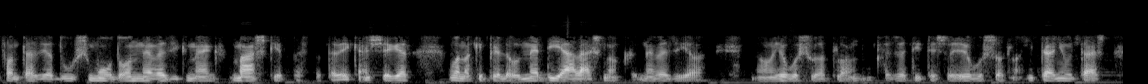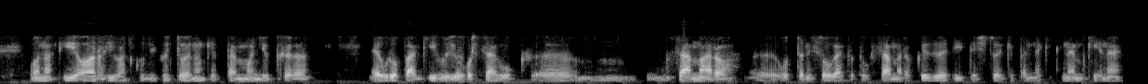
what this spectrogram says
fantáziadús módon nevezik meg másképp ezt a tevékenységet. Van, aki például mediálásnak nevezi a, a jogosulatlan közvetítést, vagy a jogosulatlan hitelnyújtást. Van, aki arra hivatkozik, hogy tulajdonképpen mondjuk Európán kívüli országok számára, ottani szolgáltatók számára közvetítés, tulajdonképpen nekik nem kéne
